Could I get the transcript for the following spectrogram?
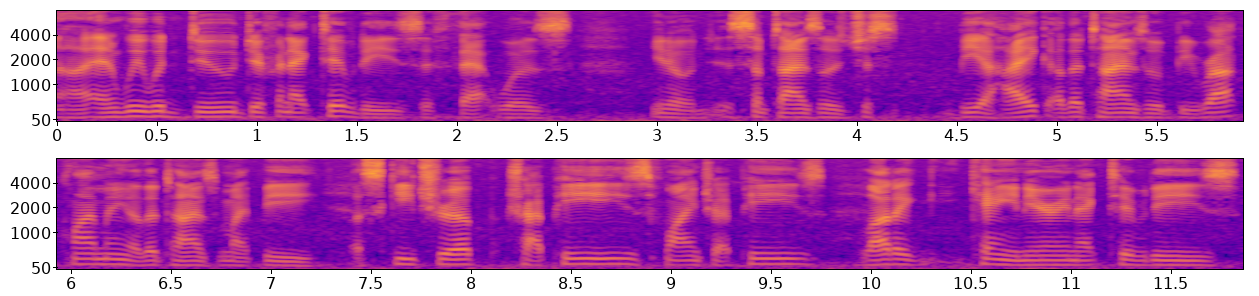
uh, and we would do different activities if that was, you know, sometimes it was just be a hike. Other times it would be rock climbing. Other times it might be a ski trip, trapeze, flying trapeze. A lot of canyoneering activities.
